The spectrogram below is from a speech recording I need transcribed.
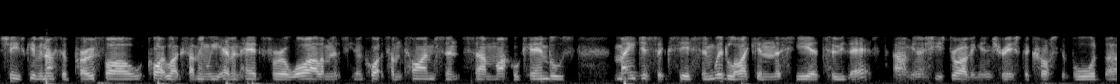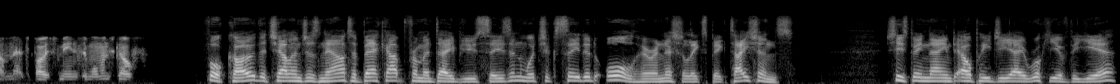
She's given us a profile quite like something we haven't had for a while. I mean, it's you know, quite some time since um, Michael Campbell's major success, and we'd liken this year to that. Um, you know, she's driving interest across the board. Um, that's both men's and women's golf. For Ko, the challenge is now to back up from a debut season which exceeded all her initial expectations. She's been named LPGA Rookie of the Year,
